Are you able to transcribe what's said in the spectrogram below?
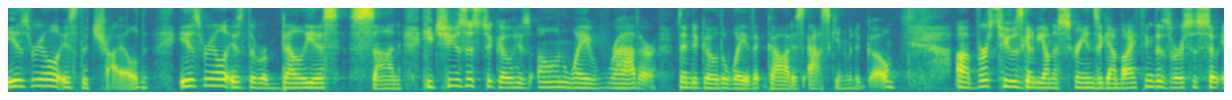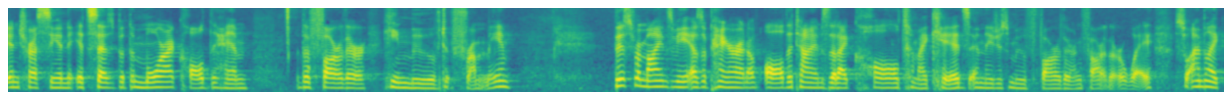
Israel is the child. Israel is the rebellious son. He chooses to go his own way rather than to go the way that God is asking him to go. Uh, verse 2 is going to be on the screens again, but I think this verse is so interesting. It says, But the more I called to him, the farther he moved from me. This reminds me as a parent of all the times that I call to my kids and they just move farther and farther away. So I'm like,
